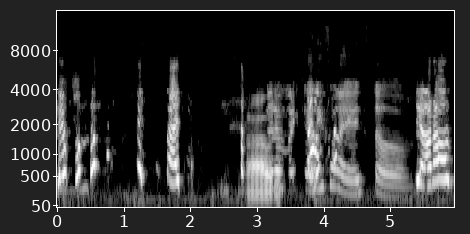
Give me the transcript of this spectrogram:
vemos. Ay, Ah, ¿Pero por qué él hizo esto? Yo no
